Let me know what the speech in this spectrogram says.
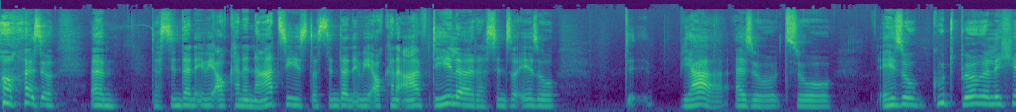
Also ähm, das sind dann irgendwie auch keine Nazis, das sind dann irgendwie auch keine AfDler, das sind so eher so, ja, also so eher so gutbürgerliche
